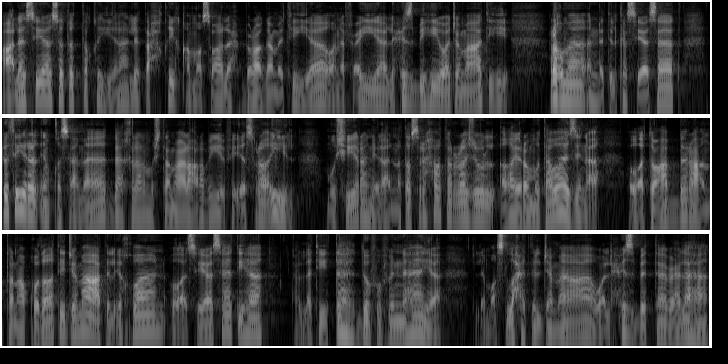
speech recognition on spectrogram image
على سياسة التقية لتحقيق مصالح براغماتية ونفعية لحزبه وجماعته رغم أن تلك السياسات تثير الانقسامات داخل المجتمع العربي في إسرائيل مشيرا إلى أن تصريحات الرجل غير متوازنة وتعبر عن تناقضات جماعة الإخوان وسياساتها التي تهدف في النهاية لمصلحة الجماعة والحزب التابع لها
